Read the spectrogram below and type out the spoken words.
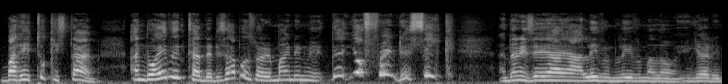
But he took his time. And though even time the disciples were reminding me, your friend is sick. And then he said, yeah, yeah, leave him, leave him alone. You get it?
